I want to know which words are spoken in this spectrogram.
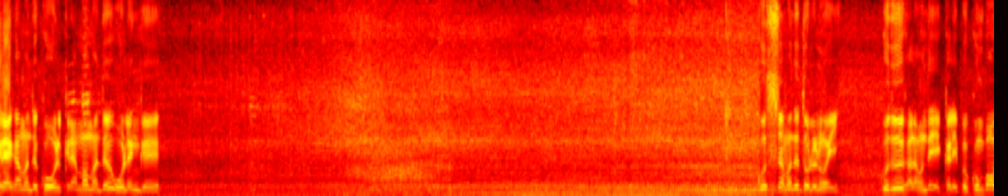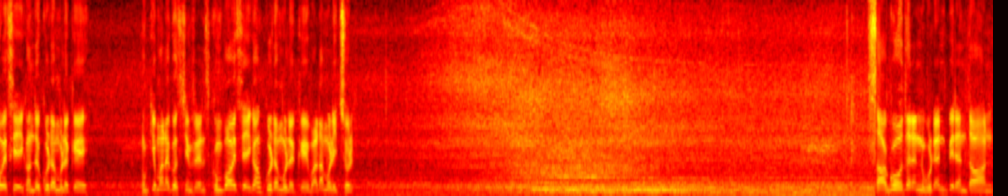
கிரகம் வந்து கோல் கிரமம் வந்து ஒழுங்கு. குஷ்டம் வந்து தொழுநோய். குதூகலம் வந்து எக்களிப்பு கும்பாபிஷேகம் வந்து குடமுழுக்கு. முக்கியமான கொஸ்டின் ஃப்ரெண்ட்ஸ் கும்பாபிஷேகம் குடமுழுக்கு வடமொழி சொல். சகோதரன் உடன் பிறந்தான்.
